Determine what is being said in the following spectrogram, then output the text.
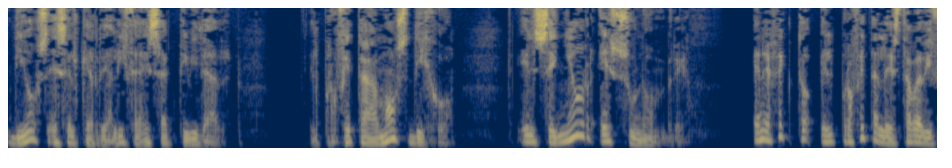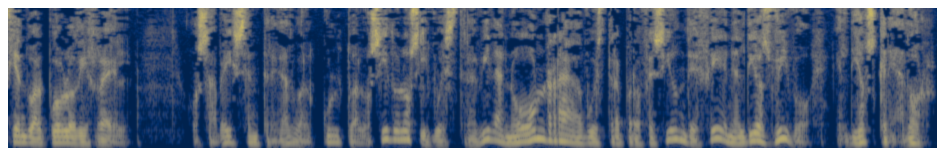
Dios es el que realiza esa actividad. El profeta Amós dijo, El Señor es su nombre. En efecto, el profeta le estaba diciendo al pueblo de Israel, os habéis entregado al culto a los ídolos y vuestra vida no honra a vuestra profesión de fe en el Dios vivo, el Dios creador.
